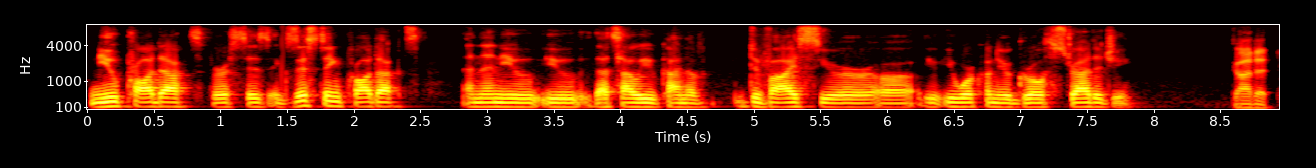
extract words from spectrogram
new products versus existing products, and then you you that's how you kind of devise your uh, you, you work on your growth strategy. Got it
